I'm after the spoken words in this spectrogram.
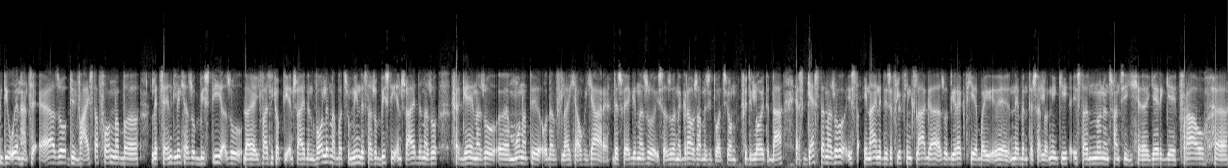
die UNHCR, also die weiß davon, aber letztendlich, also bis die, also ich weiß nicht, ob die entscheiden wollen, aber zumindest, also bis die entscheiden, also vergehen also äh, Monate oder vielleicht auch Jahre. Deswegen also ist also eine grausame Situation für die Leute da. Erst gestern also ist in einem dieser Flüchtlingslager, also direkt hier bei äh, neben Thessaloniki, ist eine 29-jährige Frau äh,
